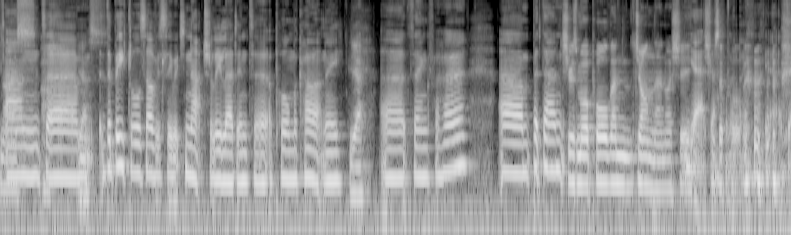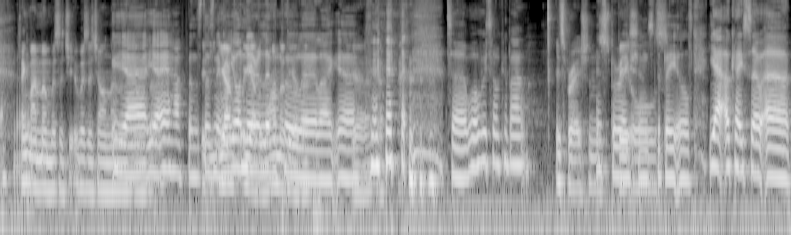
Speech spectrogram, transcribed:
nice. and Ah, um, yes. the Beatles, obviously, which naturally led into a Paul McCartney yeah, uh, thing for her. Um, but then, she was more Paul than John. Then was she? yeah, she was a Paul. definitely. yeah, definitely. I think my mum was a was a John. Lennon yeah, yeah, it happens, doesn't it? You Well, have- you're you near Liverpool here, like, yeah. Yeah, so, what were we talking about? Inspirations. Inspirations, Beatles. the Beatles. Yeah, okay, so uh,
